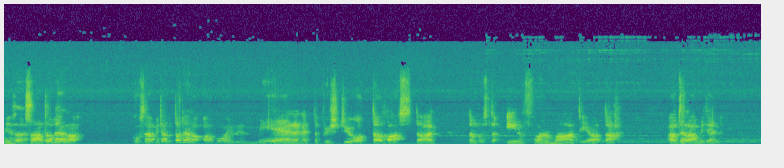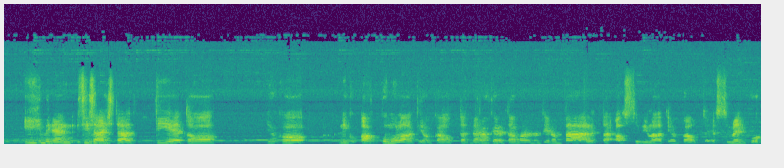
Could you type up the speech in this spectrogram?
Ja saa, saa todella, kun saa pitää todella avoimen mielen, että pystyy ottaa vastaan tämmöistä informaatiota. Ajatellaan, miten ihminen sisäistää tietoa joko niin kuin akkumulaation kautta, että me rakennetaan vanhan tiedon päälle, tai assimilaation kautta, jossa me niin kuin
